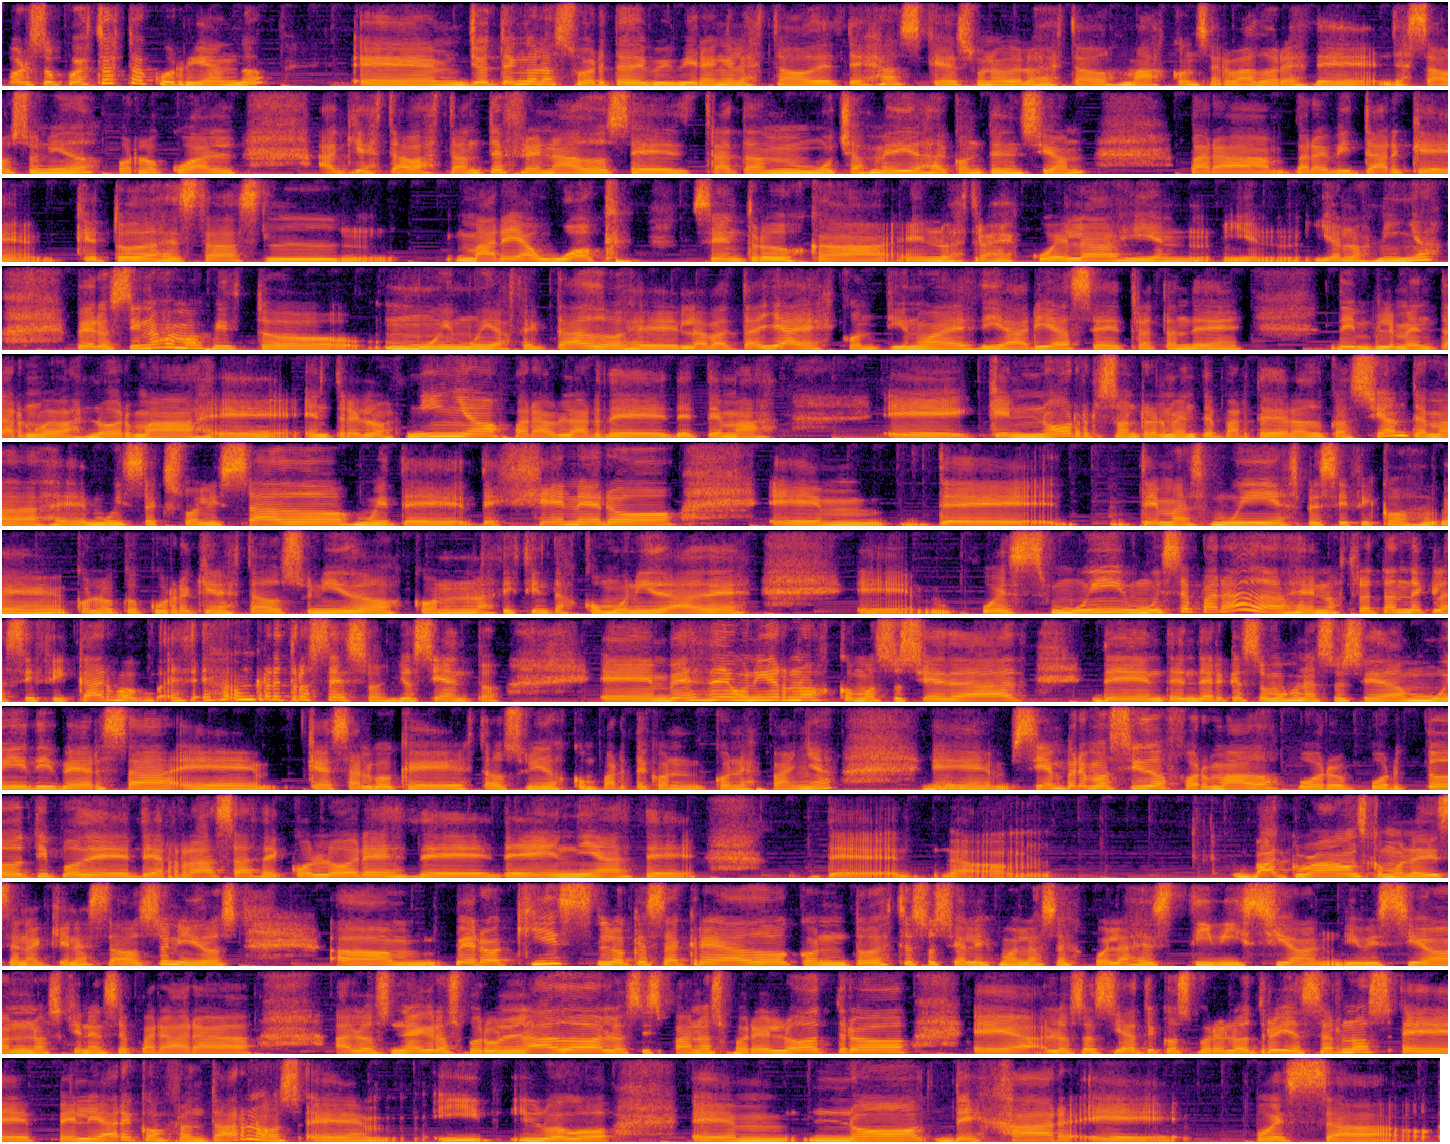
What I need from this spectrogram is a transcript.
Por supuesto está ocurriendo. Em, yo tengo la suerte de vivir en el estado de Texas, que es uno de los estados más conservadores de, Estados Unidos, por lo cual aquí está bastante frenado, se tratan muchas medidas de contención para, evitar que, que todas estas marea walk se introduzca en nuestras escuelas y en, y en, y en los niños, pero sí nos hemos visto muy, muy afectados. Eh, la batalla es continua, es diaria, se tratan de, de implementar nuevas normas eh, entre los niños para hablar de, de temas eh, que no son realmente parte de la educación, temas eh, muy sexualizados, muy de, género, em, de temas muy específicos eh, con lo que ocurre aquí en Estados Unidos, con las distintas comunidades, em, pues muy, muy separadas, nos tratan de clasificar, es, es, un retroceso, yo siento. en vez de unirnos como sociedad, de entender que somos una sociedad muy diversa, que es algo que Estados Unidos comparte con, con España, siempre hemos sido formados por, por todo tipo de, de, razas, de colores, de, de etnias, de, de um, backgrounds, como le dicen aquí en Estados Unidos. Um, pero aquí lo que se ha creado con todo este socialismo en las escuelas es división. División, nos quieren separar a, a los negros por un lado, a los hispanos por el otro, eh, a los asiáticos por el otro y hacernos eh, pelear y confrontarnos eh, y, y, luego em, no dejar pues uh,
